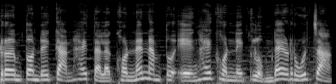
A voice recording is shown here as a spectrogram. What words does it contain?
เริ่มต้นด้วยการให้แต่ละคนแนะนำตัวเองให้คนในกลุ่มได้รู้จัก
